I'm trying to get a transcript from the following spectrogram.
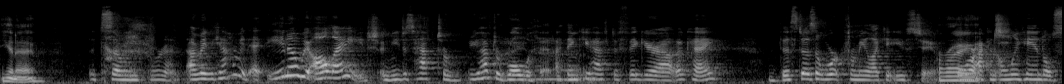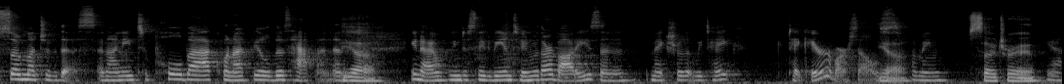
you know, It's so important. I mean, yeah. I mean, you know, we all age, and you just have to you have to roll with it. I think you have to figure out, okay, this doesn't work for me like it used to, or I can only handle so much of this, and I need to pull back when I feel this happen. And Yeah. You know, we just need to be in tune with our bodies and make sure that we take take care of ourselves. Yeah. I mean, so true. yeah.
